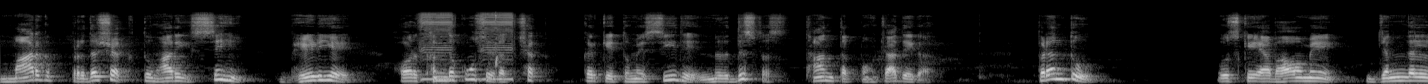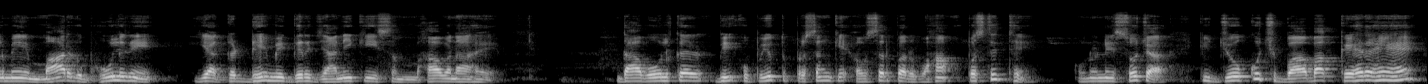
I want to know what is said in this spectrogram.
मार्ग प्रदर्शक तुम्हारी सिंह, भेड़िए और खंदकों से रक्षक करके तुम्हें सीधे निर्दिष्ट स्थान तक पहुँचा देगा। परंतु उसके अभाव में जंगल में मार्ग भूलने या गड्ढे में गिर जाने की संभावना है। दाबोलकर भी उपयुक्त प्रसंग के अवसर पर वहाँ उपस्थित थे। उन्होंने सोचा कि जो कुछ बाबा कह रहे हैं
